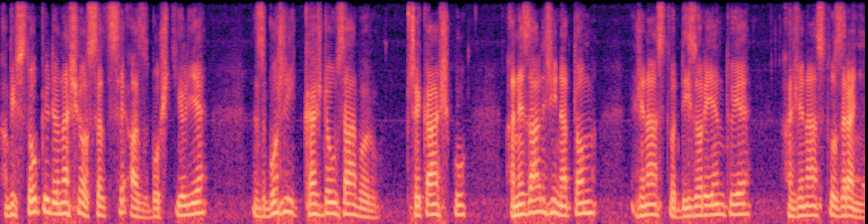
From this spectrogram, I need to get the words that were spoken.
Aby vstoupil do našeho srdce a zboštil je, zboří každou závoru, překážku a nezáleží na tom, že nás to dizorientuje a že nás to zraní.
